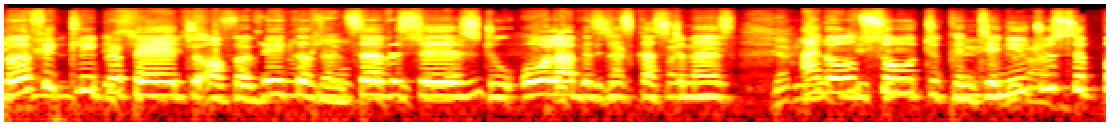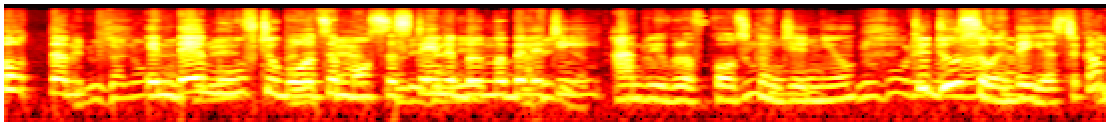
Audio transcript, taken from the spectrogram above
perfectly prepared to offer vehicles and services to all our business customers and also to continue to support them in their move towards a more sustainable mobility and we will of course continue to do so in the years to come.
